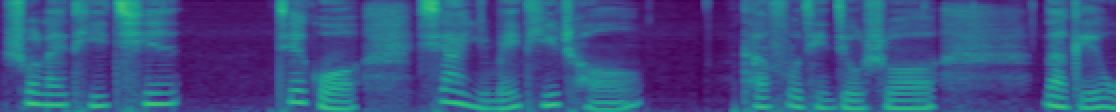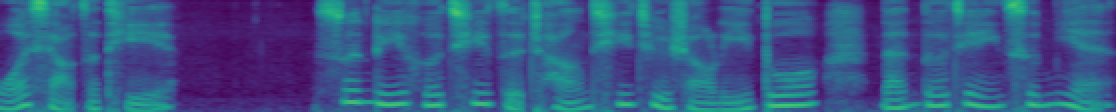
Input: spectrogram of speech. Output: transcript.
说来提亲。结果下雨没提成，他父亲就说：“那给我小子提。”孙犁和妻子长期聚少离多，难得见一次面，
